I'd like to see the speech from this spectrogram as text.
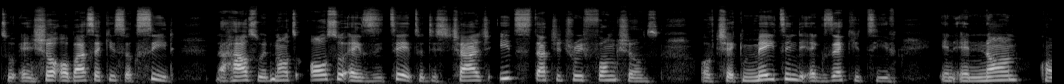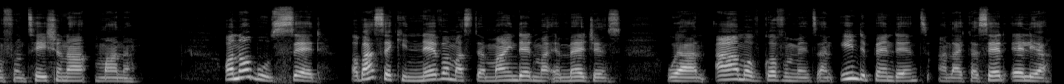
to ensure Obaseki succeed, the House would not also hesitate to discharge its statutory functions of checkmating the executive in a non-confrontational manner. Honorable said, Obaseki never masterminded my emergence. We are an arm of government and independent, and like I said earlier,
